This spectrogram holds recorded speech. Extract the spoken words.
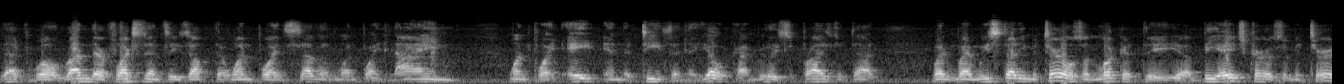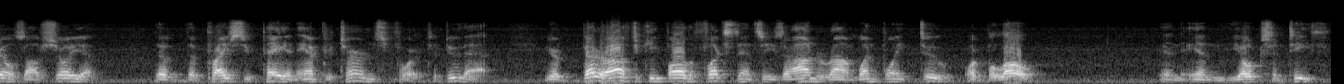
that will run their flux densities up to 1.7, 1.9, 1.8 in the teeth and the yoke. I'm really surprised at that. When, when we study materials and look at the uh, BH curves of materials, I'll show you the, the price you pay in ampere turns for it to do that. You're better off to keep all the flux densities around around 1.2 or below in, in yokes and teeth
